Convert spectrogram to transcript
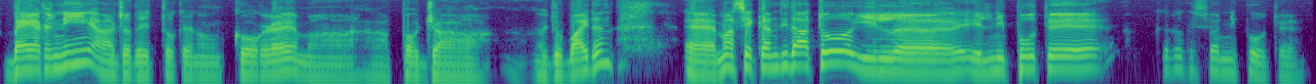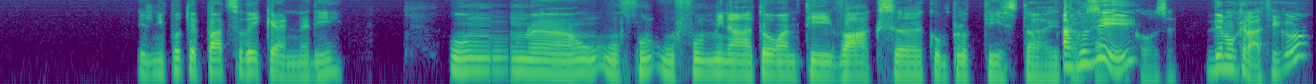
Bernie ha già detto che non corre, ma appoggia Joe Biden. Eh, ma si è candidato il, il nipote, credo che sia il nipote, il nipote pazzo dei Kennedy, un, un- un fu- un fulminato anti-vax complottista. E Ah, così? Cose. Democratico?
